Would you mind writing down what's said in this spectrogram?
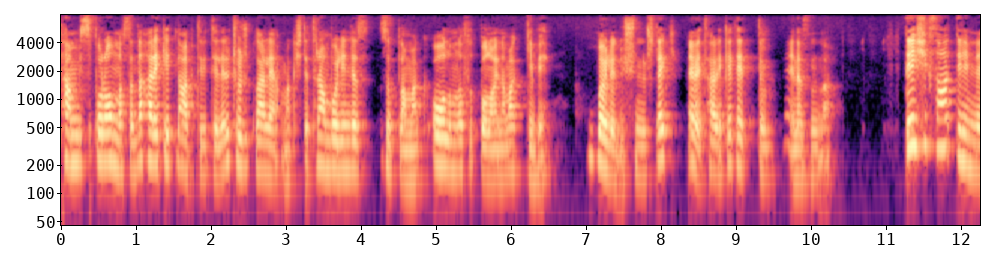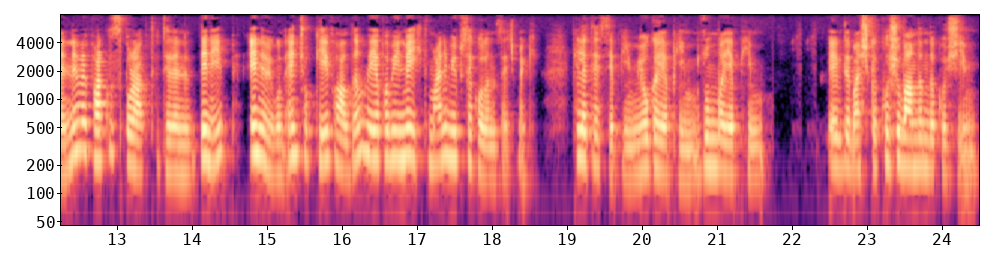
tam bir spor olmasa da hareketli aktiviteleri çocuklarla yapmak, işte trambolinde zıplamak, oğlumla futbol oynamak gibi. Böyle düşünürsek evet hareket ettim en azından. Değişik saat dilimlerini ve farklı spor aktivitelerini deneyip en uygun, en çok keyif aldığım ve yapabilme ihtimalim yüksek olanı seçmek. Pilates yapayım, yoga yapayım, zumba yapayım, evde başka koşu bandında koşayım,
